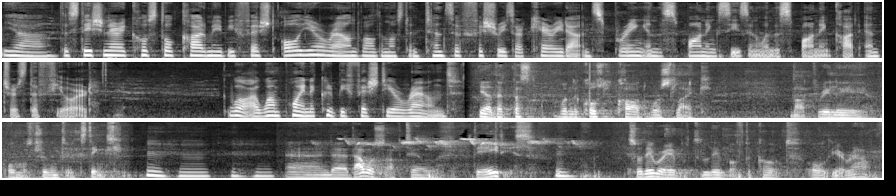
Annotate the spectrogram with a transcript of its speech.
Yeah, the stationary coastal cod may be fished all year round, while the most intensive fisheries are carried out in spring in the spawning season when the spawning cod enters the fjord. Well, at one point it could be fished year round. Yeah, that, that's when the coastal cod was like not really almost driven to extinction. Mm-hmm, mm-hmm. And uh, that was up till the 80s. Mm. So they were able to live off the cod all year round.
